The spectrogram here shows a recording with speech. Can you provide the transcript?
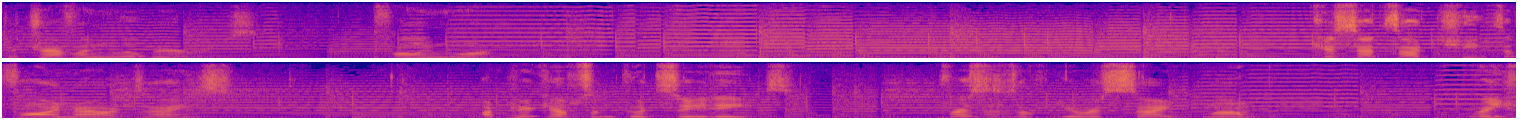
The Traveling Wilburys, Volume 1. Cassettes are cheap to find nowadays. I pick up some good CDs. Presidents of USA, Lump. Reef,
